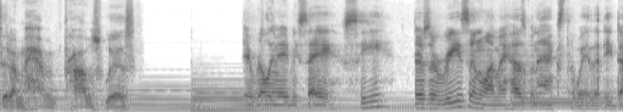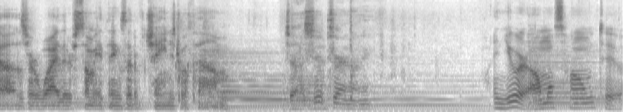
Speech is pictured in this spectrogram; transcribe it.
that I'm having problems with. It really made me say, see, there's a reason why my husband acts the way that he does or why there's so many things that have changed with him. Josh, your turn, honey. And you are almost home, too.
